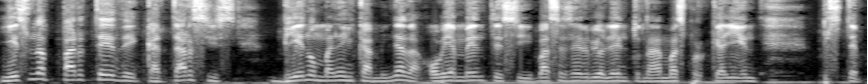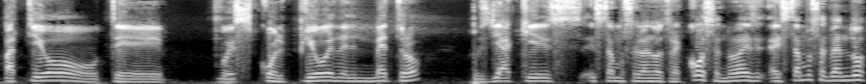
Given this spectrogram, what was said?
Y es una parte de catarsis bien o mal encaminada. Obviamente, si vas a ser violento nada más porque alguien pues, te pateó o te pues golpeó en el metro, pues ya aquí es, estamos hablando de otra cosa, ¿no? Es- estamos hablando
